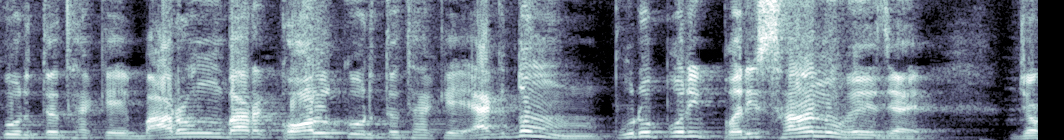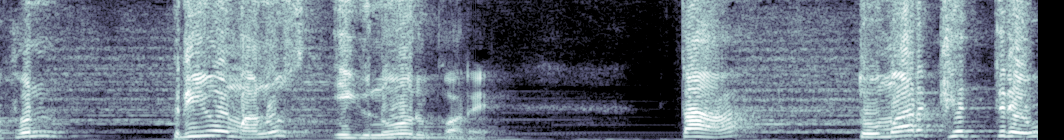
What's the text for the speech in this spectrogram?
করতে থাকে, বারংবার কল করতে থাকে, একদম পুরোপুরি পরিশান হয়ে যায়, যখন প্রিয় মানুষ ইগনোর করে। তা তোমার ক্ষেত্রেও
